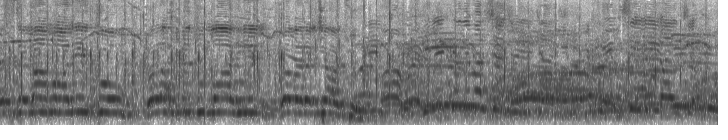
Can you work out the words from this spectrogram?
Esselamu Aleyküm ve Rahmetullahi ve Berekatuhu. Dilek Hanım'a söz vereceğim. Temsili yolcu.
